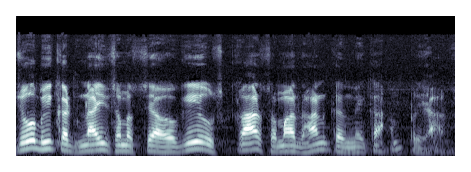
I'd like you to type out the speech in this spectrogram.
जो भी कठिनाई समस्या होगी, उसका समाधान करने का हम प्रयास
